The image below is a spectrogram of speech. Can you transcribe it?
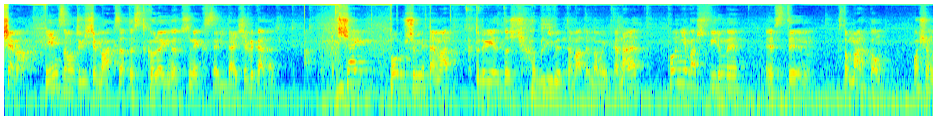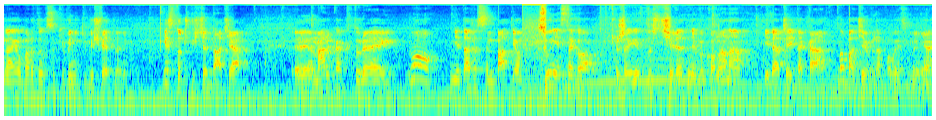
Siema, jestem oczywiście Max, a to jest kolejny odcinek serii Daj się wygadać. Dzisiaj poruszymy temat, który jest dość chodliwym tematem na moim kanale, ponieważ firmy e, z tym, z tą marką osiągają bardzo wysokie wyniki wyświetleń. Jest to oczywiście Dacia, e, marka, której no, nie darzę sympatią. Słynie z tego, że jest dość średnio wykonana i raczej taka, no badziewna powiedzmy, nie?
